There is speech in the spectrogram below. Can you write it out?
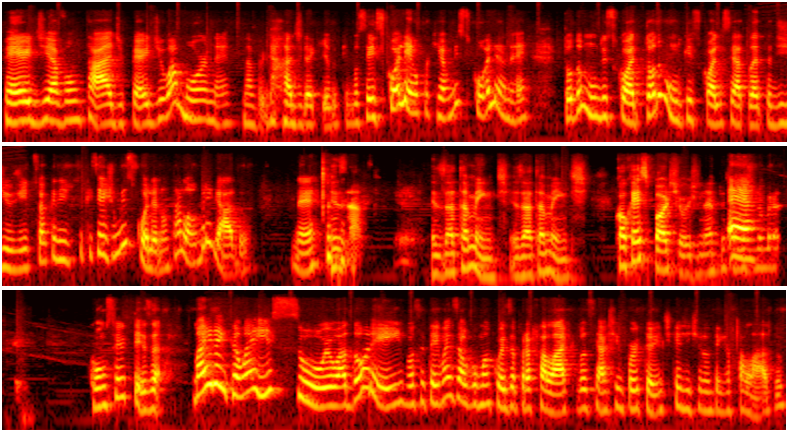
perde a vontade, perde o amor, né? Na verdade, daquilo que você escolheu, porque é uma escolha, né? Todo mundo escolhe, todo mundo que escolhe ser atleta de jiu-jitsu, eu acredito que seja uma escolha, não tá lá obrigado, né? Exato. Exatamente, exatamente. Qualquer esporte hoje, né? Principalmente é, no Brasil. Com certeza. Maíra, então é isso. Eu adorei. Você tem mais alguma coisa para falar que você acha importante que a gente não tenha falado?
